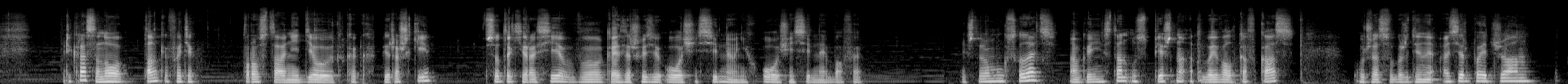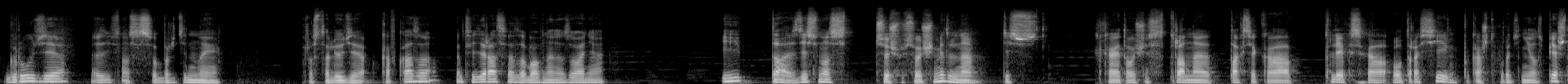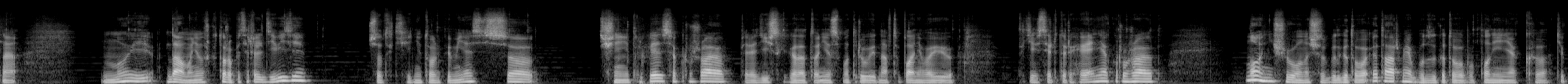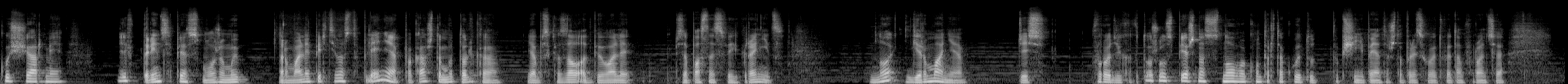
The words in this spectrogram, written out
Прекрасно, но танков этих просто они делают как пирожки. Все-таки Россия в Кайзершизе очень сильная, у них очень сильные бафы. И что я могу сказать? Афганистан успешно отвоевал Кавказ. Уже освобождены Азербайджан, Грузия. Здесь у нас освобождены просто люди Кавказа, конфедерация, забавное название. И да, здесь у нас все еще все очень медленно. Здесь какая-то очень странная тактика флексика от России, пока что вроде неуспешная. Ну и да, мы немножко тоже потеряли дивизии. Все-таки не только меня здесь, точнее, не только я здесь окружаю. Периодически, когда то не смотрю и на автоплане воюю, такие территории они окружают. Но ничего, у нас сейчас будет готова эта армия, будут готовы пополнения к текущей армии. И, в принципе, сможем мы нормально перейти в наступление. Пока что мы только, я бы сказал, отбивали безопасность своих границ. Но Германия здесь вроде как тоже успешно снова контратакует. Тут вообще непонятно, что происходит в этом фронте.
